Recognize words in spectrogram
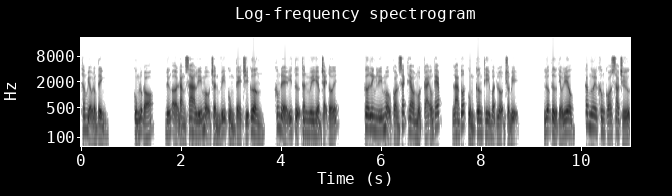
thâm biểu đồng tình. Cùng lúc đó, đứng ở đằng xa lý mậu trần vĩ cùng tề trí cương, không để ý tự thân nguy hiểm chạy tới. Cơ linh lý mậu còn xách theo một cái ống thép, làm tốt cùng cương thi vật lộn chuẩn bị. Lượng tử tiểu liêu, các ngươi không có sao chứ?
